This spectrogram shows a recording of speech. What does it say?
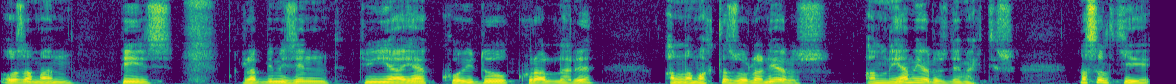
O zaman biz Rabbimizin dünyaya koyduğu kuralları anlamakta zorlanıyoruz. Anlayamıyoruz demektir. Nasıl ki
